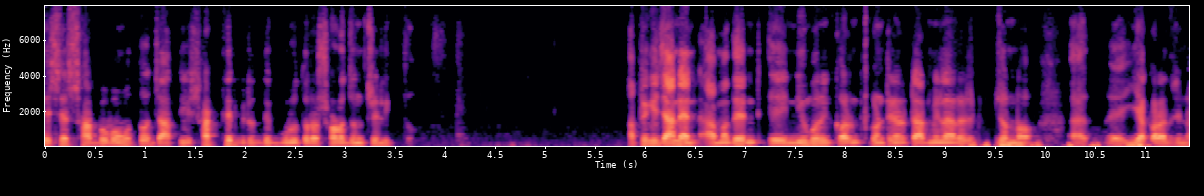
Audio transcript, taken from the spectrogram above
দেশের সার্বভৌমত্ব জাতির স্বার্থের বিরুদ্ধে গুরুতর ষড়যন্ত্রে লিপ্ত। আপনি কি জানেন আমাদের এই নিউমোরিং কন্টেনার টার্মিনালের জন্য ইয়া করার জন্য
